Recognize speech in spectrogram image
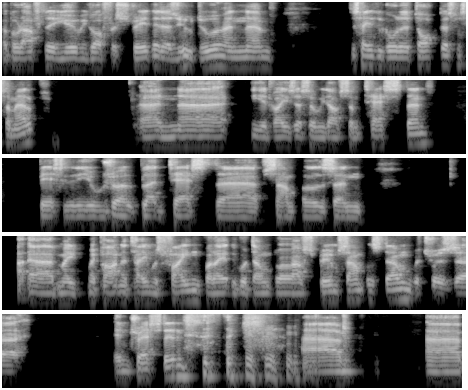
about after a year, we got frustrated, as you do, and um, decided to go to the doctors for some help and uh, he advised us that we'd have some tests then, basically the usual blood test, uh, samples, and uh, my my partner time was fine, but I had to go down to have sperm samples down, which was uh, interesting. um, uh,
